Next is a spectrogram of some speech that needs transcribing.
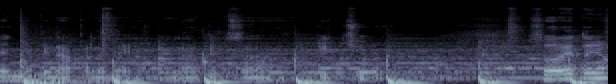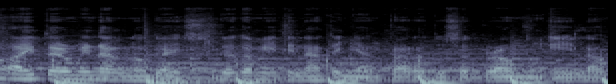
Dyan niya pinapalagay. Malapit sa picture. So, ito yung i-terminal, no guys. Gagamitin natin yan para to sa ground ng ilaw.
